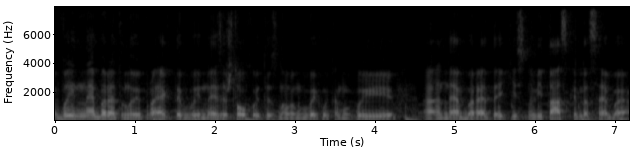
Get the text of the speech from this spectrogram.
Ви не берете нові проекти, ви не зіштовхуєтесь з новими викликами, ви е, не берете якісь нові таски для себе.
